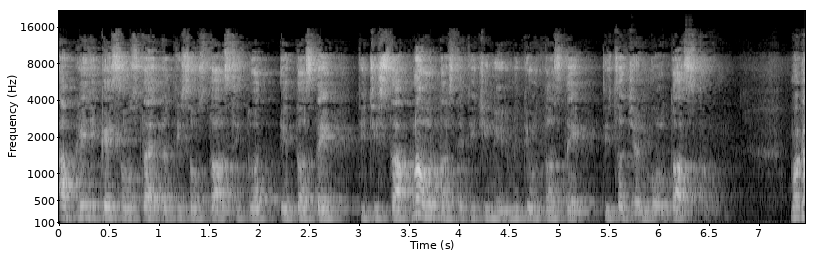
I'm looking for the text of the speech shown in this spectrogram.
आपली जी काही संस्था आहे तर ती संस्था अस्तित्वात येत असते. तिची स्थापना होत असते तिची निर्मिती होत असते तिचा जन्म होत असतो. मग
